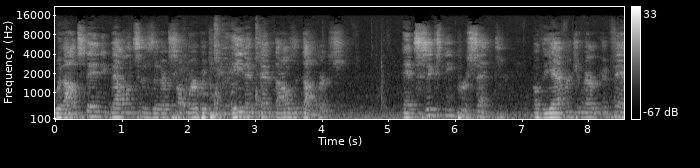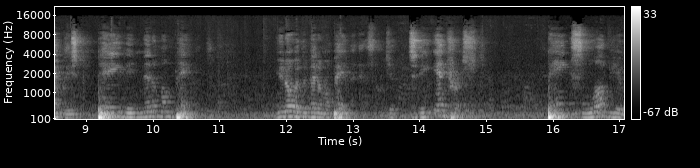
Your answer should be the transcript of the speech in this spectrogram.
with outstanding balances that are somewhere between eight and ten thousand dollars. And 60% of the average American families pay the minimum payment. You know what the minimum payment is, don't you? It's the interest. Banks love you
